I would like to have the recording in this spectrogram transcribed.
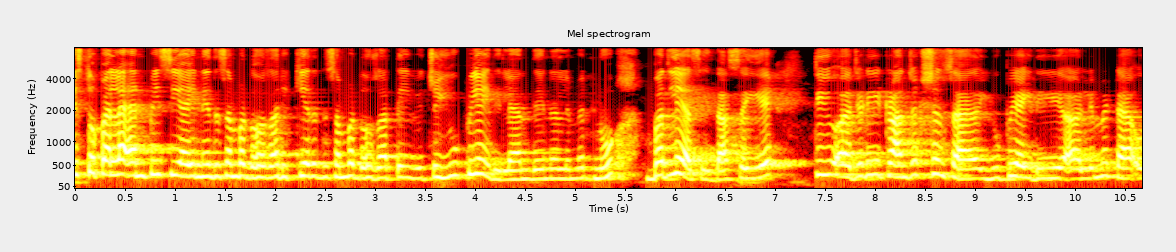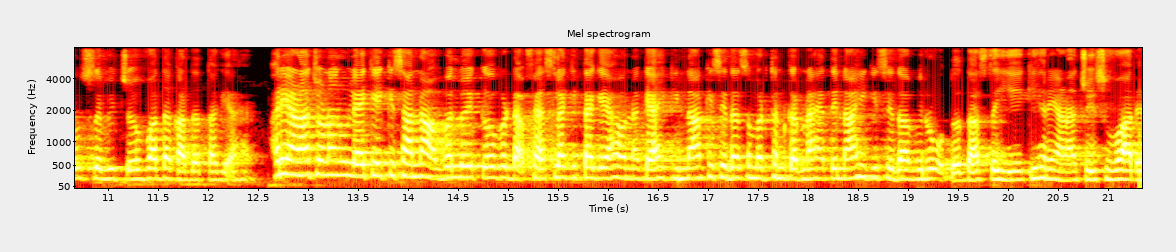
ਇਸ ਤੋਂ ਪਹਿਲਾਂ ਐਨਪੀਸੀਆਈ ਨੇ ਦਸੰਬਰ 2021 ਅਤੇ ਦਸੰਬਰ 2023 ਵਿੱਚ ਯੂਪੀਆਈ ਦੀ ਲੈਣ ਦੇਣ ਲਿਮਿਟ ਨੂੰ ਬਦਲਿਆ ਸੀ। ਦੱਸ ਦਈਏ ਕਿ ਜਿਹੜੀ ਟ੍ਰਾਂਜੈਕਸ਼ਨਸ ਹੈ ਯੂਪੀਆਈ ਦੀ ਲਿਮਿਟ ਹੈ, ਉਸ ਵਿੱਚ ਵਾਧਾ ਕਰ ਦਿੱਤਾ ਗਿਆ ਹੈ। ਹਰਿਆਣਾ ਚੋਣਾਂ ਨੂੰ ਲੈ ਕੇ ਕਿਸਾਨਾਂ ਵੱਲੋਂ ਇੱਕ ਵੱਡਾ ਫੈਸਲਾ ਕੀਤਾ ਗਿਆ ਹੈ। ਉਹਨਾਂ ਕਿਹਾ ਹੈ ਕਿ ਨਾ ਕਿਸੇ ਦਾ ਸਮਰਥਨ ਕਰਨਾ ਹੈ ਤੇ ਨਾ ਹੀ ਕਿਸੇ ਦਾ ਵਿਰੋਧ। ਦੱਸ ਦਈਏ ਕਿ ਹਰਿਆਣਾ 'ਚ ਇਸ ਵਾਰ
